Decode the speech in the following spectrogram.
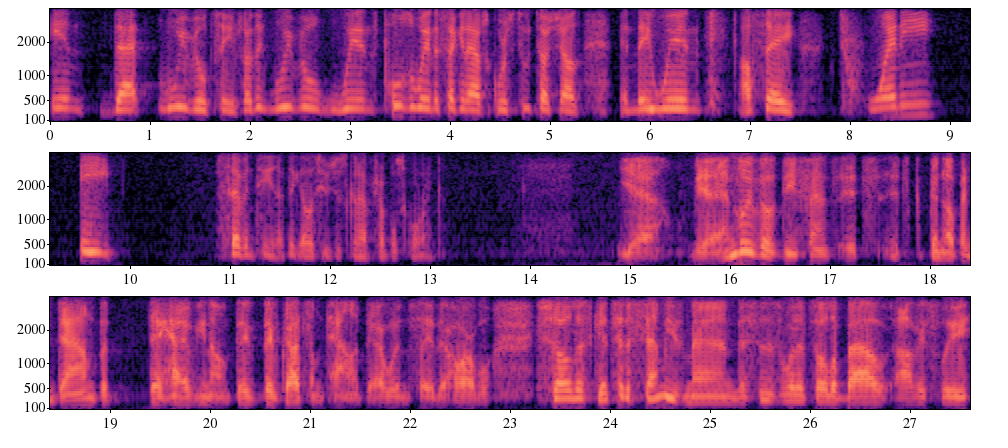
in that Louisville team. So I think Louisville wins, pulls away in the second half, scores two touchdowns, and they win. I'll say 28 17. I think LSU is just going to have trouble scoring. Yeah, yeah, and Louisville's defense it's it's been up and down, but they have you know they they've got some talent there. I wouldn't say they're horrible. So let's get to the semis, man. This is what it's all about. Obviously,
